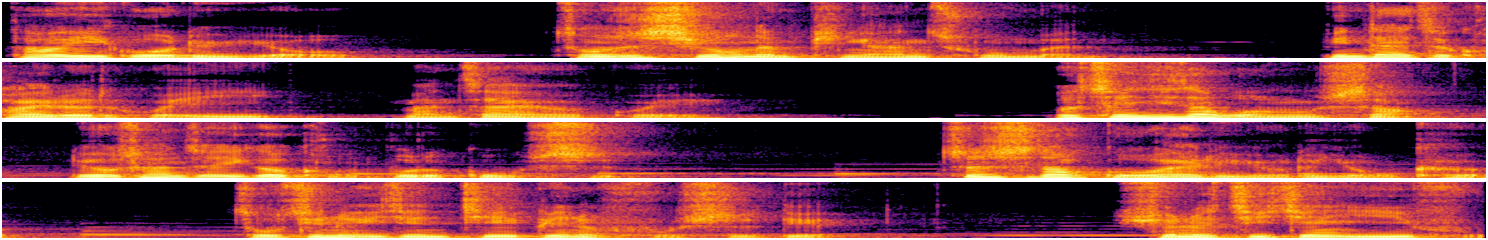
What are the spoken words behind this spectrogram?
到异国旅游，总是希望能平安出门，并带着快乐的回忆满载而归。而曾经在网络上流传着一个恐怖的故事，正是到国外旅游的游客走进了一间街边的服饰店，选了几件衣服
